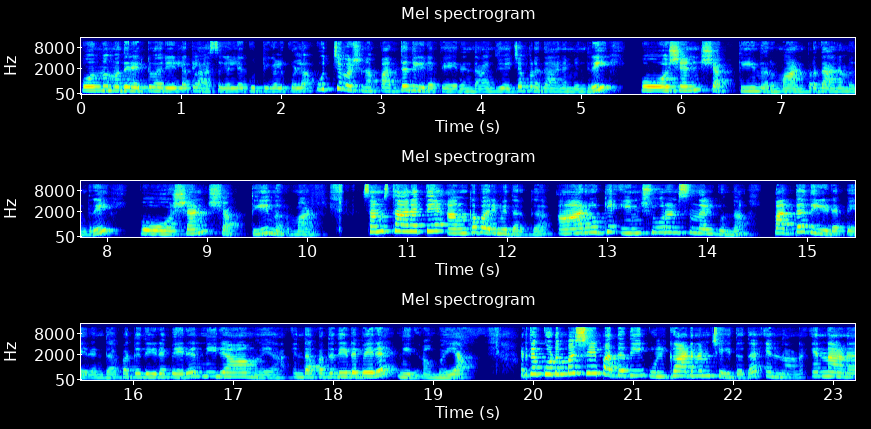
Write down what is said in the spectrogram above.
ഒന്ന് മുതൽ എട്ട് വരെയുള്ള ക്ലാസ്സുകളിലെ കുട്ടികൾക്കുള്ള ഉച്ചഭക്ഷണ പദ്ധതിയുടെ പേരെന്താണെന്ന് ചോദിച്ചാൽ പ്രധാനമന്ത്രി പോഷൻ ശക്തി നിർമ്മാൺ. പ്രധാനമന്ത്രി പോഷൻ ശക്തി നിർമ്മാൺ. സംസ്ഥാനത്തെ അംഗപരിമിതർക്ക് ആരോഗ്യ ഇൻഷുറൻസ് നൽകുന്ന പദ്ധതിയുടെ പേരെന്താ? പദ്ധതിയുടെ പേര് നിരാമയ. എന്താ പദ്ധതിയുടെ പേര്? നിരാമയ. അടുത്ത കുടുംബശ്രീ പദ്ധതി ഉദ്ഘാടനം ചെയ്തത് എന്നാണ്. എന്നാണ്?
